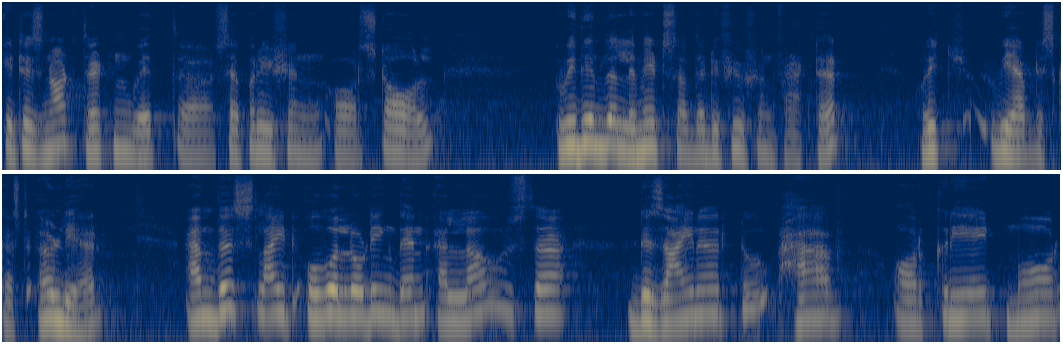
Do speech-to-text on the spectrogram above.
it is not threatened with uh, separation or stall within the limits of the diffusion factor, which we have discussed earlier. And this slight overloading then allows the designer to have or create more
